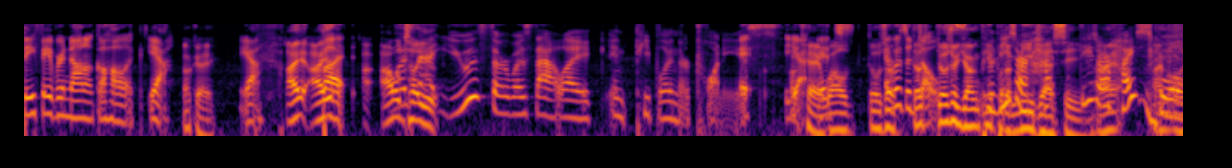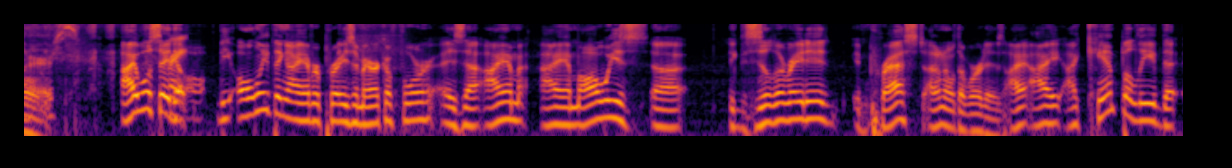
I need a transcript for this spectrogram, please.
they favor non-alcoholic. Yeah, okay. Yeah. I I But- I- I will was tell that you. youth or was that like in people in their twenties? yeah okay, well those are those, those are young people these to me, hi- Jesse. These are I- high schoolers. I will say Right. the the only thing I ever praise America for is that I am I am always uh, exhilarated, impressed. I don't know what the word is. I, I I can't believe that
